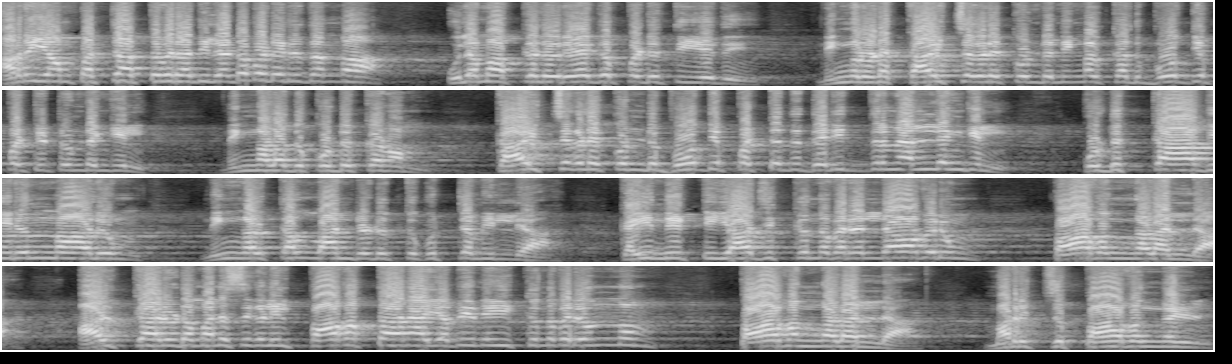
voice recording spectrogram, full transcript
അറിയാൻ പറ്റാത്തവർ അതിൽ ഇടപെടരുതെന്ന ഉലമാക്കൾ രേഖപ്പെടുത്തിയത്. നിങ്ങളുടെ കാഴ്ചകളെ കൊണ്ട് നിങ്ങൾക്കത് ബോധ്യപ്പെട്ടിട്ടുണ്ടെങ്കിൽ നിങ്ങൾ അത് കൊടുക്കണം. കാഴ്ചകളെ കൊണ്ട് ബോധ്യപ്പെട്ടത് ദരിദ്രനല്ലെങ്കിൽ കൊടുക്കാതിരുന്നാലും നിങ്ങൾക്ക് അള്ളാന്റെ അടുത്ത് കുറ്റമില്ല. കൈനീട്ടി യാചിക്കുന്നവരെല്ലാവരും പാവങ്ങളല്ല. ആൾക്കാരുടെ മനസ്സുകളിൽ പാവത്താനായി അഭിനയിക്കുന്നവരൊന്നും പാവങ്ങളല്ല. മറിച്ച് പാവങ്ങൾ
